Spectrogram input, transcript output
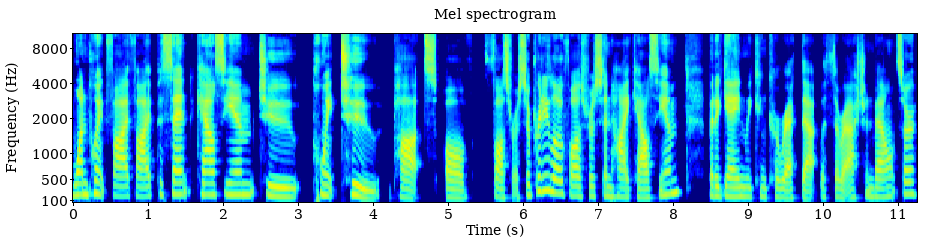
1.55% calcium to 0.2 parts of phosphorus. So pretty low phosphorus and high calcium. But again, we can correct that with the ration balancer.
